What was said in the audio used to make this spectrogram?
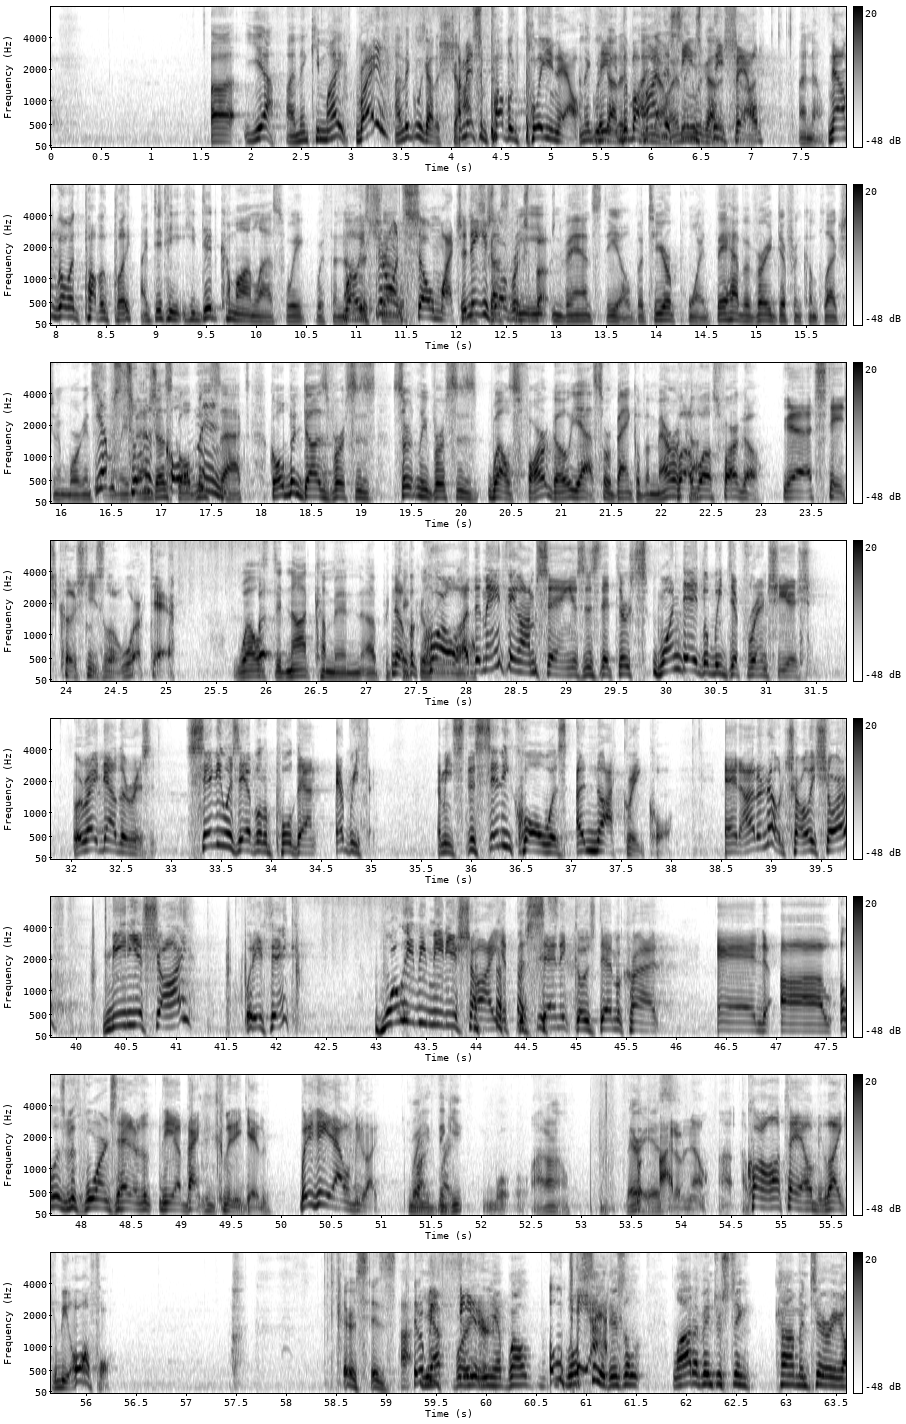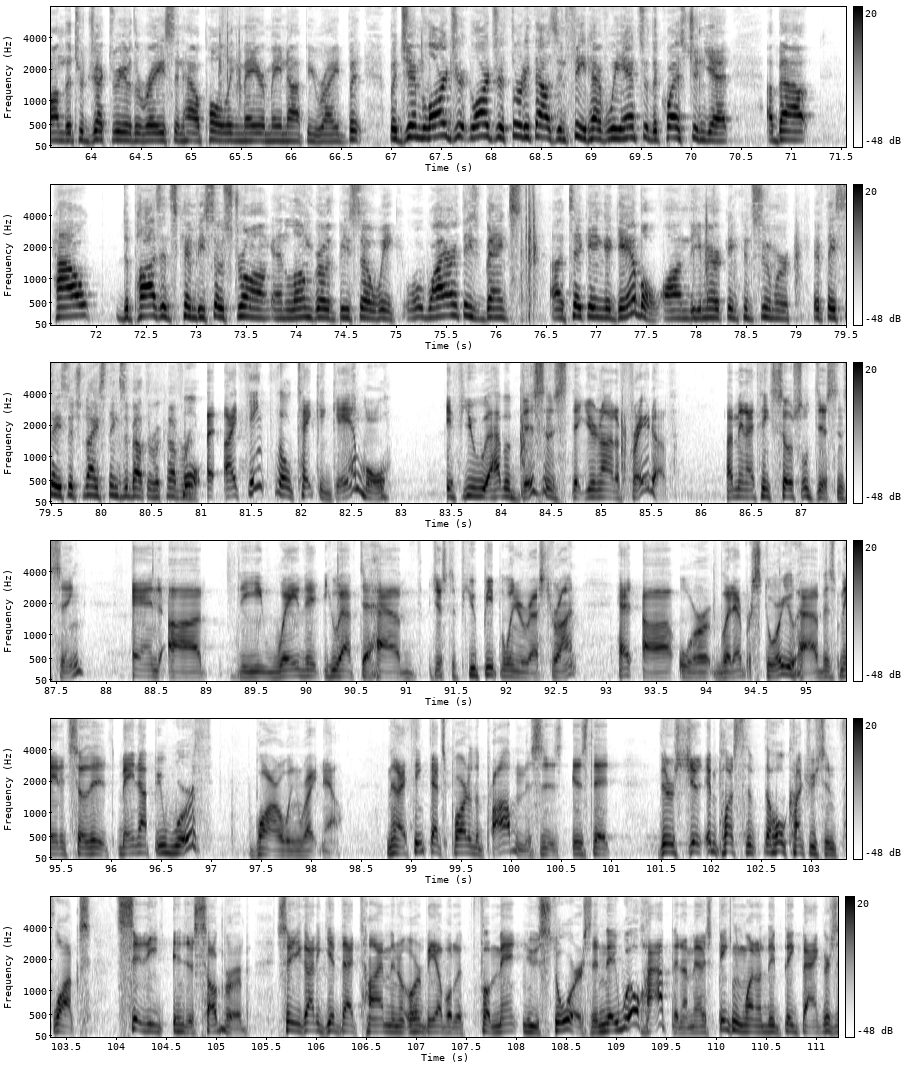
Uh, yeah, I think he might. Right? I think we got a shot. I mean, it's a public plea now. I think we the, got the behind-the-scenes plea failed. I know. Now I'm going with public plea. I did. He he did come on last week with another. Well, he's been on so much. I think he's overexposed. The Eaton Vance deal, but to your point, they have a very different complexion at Morgan Stanley yeah, so than does Goldman. Goldman Sachs. Goldman does versus certainly versus Wells Fargo, yes, or Bank of America. Well, Wells Fargo. Yeah, that stagecoach needs a little work there. Wells but, did not come in uh, particularly No, but Carl, well. the main thing I'm saying is, is that there's one day there'll be differentiation, but right now there isn't. Citi was able to pull down everything. I mean, the Citi call was a not great call. And I don't know, Charlie Scharf, media shy? What do you think? Will he be media shy if the Senate goes Democrat and uh, Elizabeth Warren's the head of the, the uh, banking committee, David? What do you think that would be like? Well, you think right. he? Well, I don't know. There he is. I don't know. Uh, Carl, I'll tell you it'll be like. It'll be awful. There's his. Uh, it'll yep, be theater. Yeah, well, we'll see. There's a lot of interesting commentary on the trajectory of the race and how polling may or may not be right. But, but Jim, larger, larger 30,000 feet, have we answered the question yet about how deposits can be so strong and loan growth be so weak? Why aren't these banks uh, taking a gamble on the American consumer if they say such nice things about the recovery? Well, I think they'll take a gamble if you have a business that you're not afraid of. I mean, I think social distancing and uh, the way that you have to have just a few people in your restaurant uh, or whatever store you have has made it so that it may not be worth borrowing right now. I mean, I think that's part of the problem is, is, is that there's just, and plus the, the whole country's in flux, city into suburb. So you got to give that time in order to be able to foment new stores, and they will happen. I mean, I was speaking to one of the big bankers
